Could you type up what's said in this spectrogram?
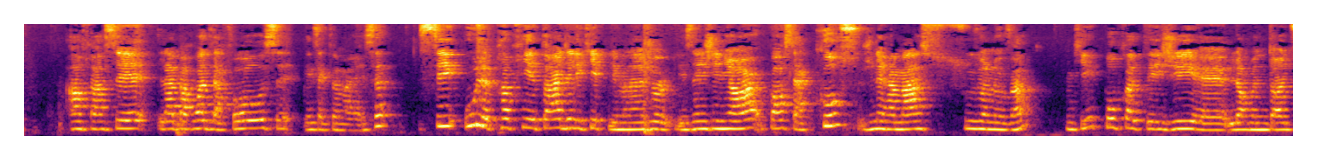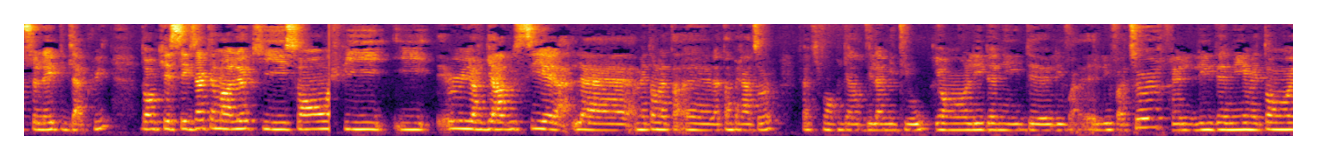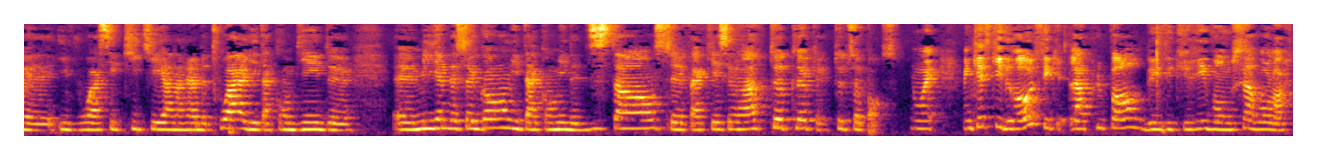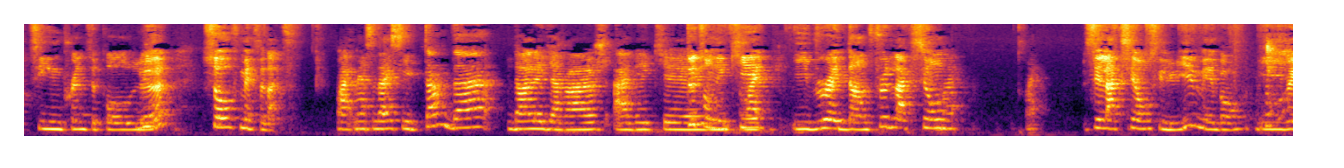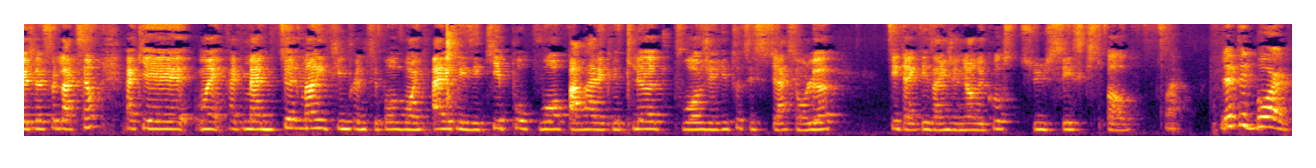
en français, la paroi de la fosse, exactement ça. C'est où le propriétaire de l'équipe, les managers, les ingénieurs passent la course, généralement sous un auvent, pour protéger euh, leur moniteur du soleil et de la pluie. Donc, c'est exactement là qu'ils sont. Puis, ils- eux, ils regardent aussi euh, la, mettons, la, euh, température. Fait qu'ils vont regarder la météo. Ils ont les données de les, vo- les voitures. Les données, mettons, ils voient c'est qui qui est en arrière de toi, il est à combien de euh, millièmes de seconde, il est à combien de distance? Euh, Fait que c'est vraiment tout là que tout se passe. Ouais. Mais qu'est-ce qui est drôle, c'est que la plupart des écuries vont aussi avoir leur team principal là, Oui. sauf Mercedes. Ouais, Mercedes, il est en dedans, dans le garage, avec... euh, Toute son équipe, ouais. il veut être dans le feu de l'action. Ouais. Ouais. C'est l'action, c'est lui, mais bon, il veut être le feu de l'action. Fait que, ouais, fait que, mais habituellement, les team principals vont être avec les équipes pour pouvoir parler avec le pilote, pouvoir gérer toutes ces situations-là. Tu es avec tes ingénieurs de course, tu sais ce qui se passe. Le pitboard,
